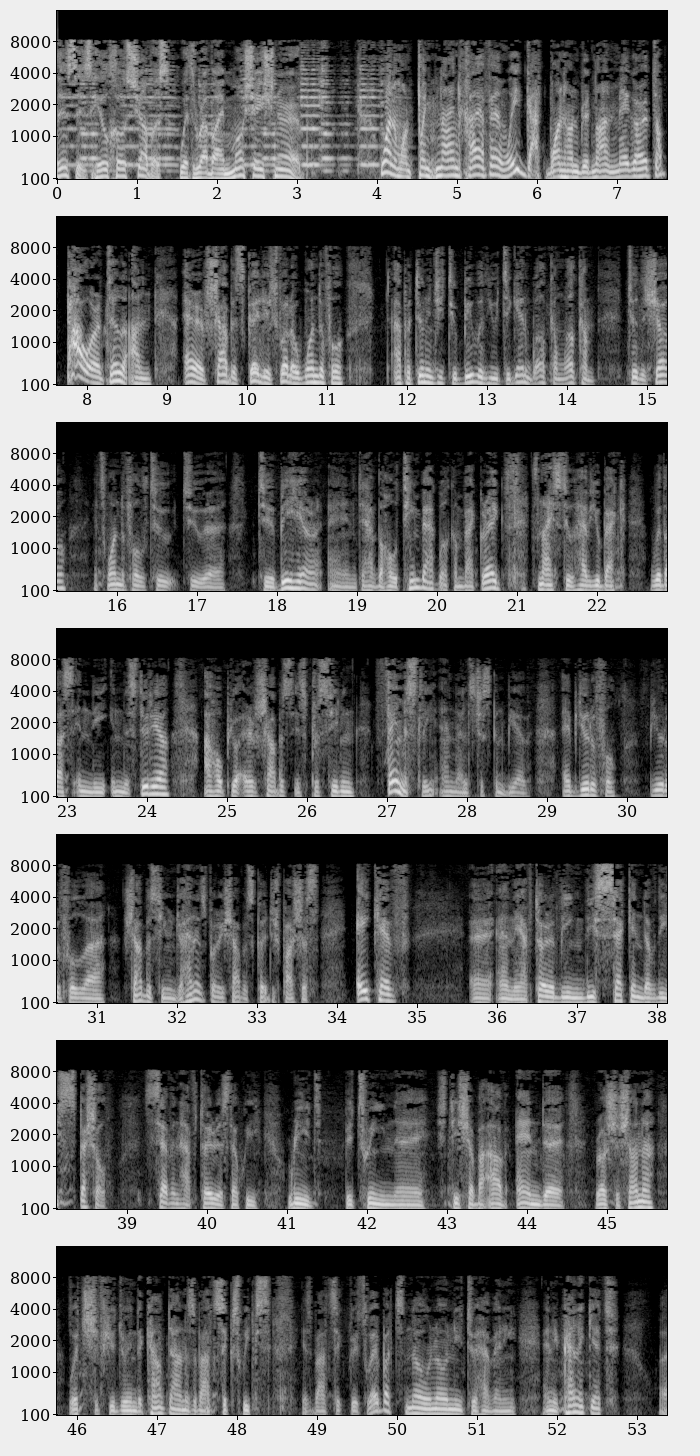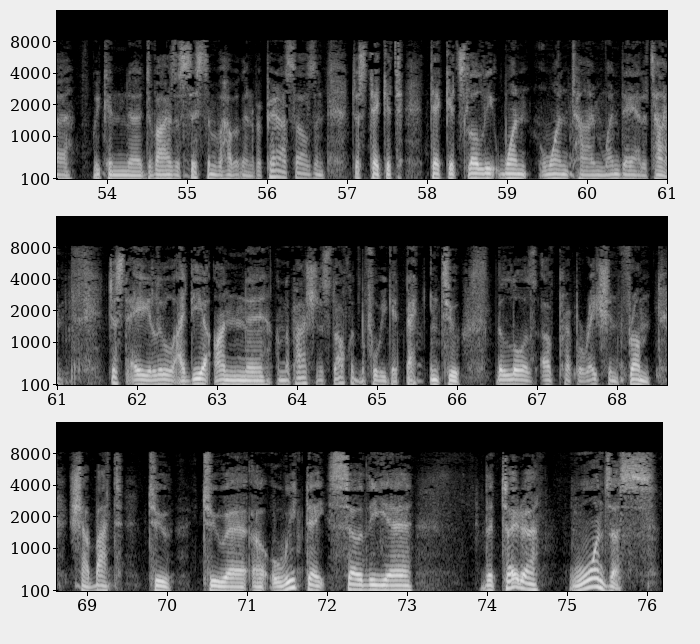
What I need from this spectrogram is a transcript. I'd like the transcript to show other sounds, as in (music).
This is Hilchos Shabbos with Rabbi Moshe Shnerb. 101.9 Chai FM. We got 109 megahertz of power too on Erev Shabbos Kodesh. What a wonderful opportunity to be with you again. Welcome, welcome to the show. It's wonderful to, to, uh, to be here and to have the whole team back. Welcome back, Greg. It's nice to have you back with us in the in the studio. I hope your Erev Shabbos is proceeding famously, and it's just going to be a a beautiful, beautiful uh, Shabbos here in Johannesburg. Shabbos Kodesh Pashas Ekev, uh, and the Haftarah being the second of these special seven Haftarahs that we read between uh, Tisha B'Av and uh, Rosh Hashanah, which if you're doing the countdown is about six weeks, is about six weeks away, but no, no need to have any, any panic yet. Uh, we can uh, devise a system of how we're going to prepare ourselves and just take it, take it slowly one, one time, one day at a time. Just a little idea on, uh, on the Pasha to start with before we get back into the laws of preparation from Shabbat to, to, uh, a weekday. So the, uh, the Torah warns us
